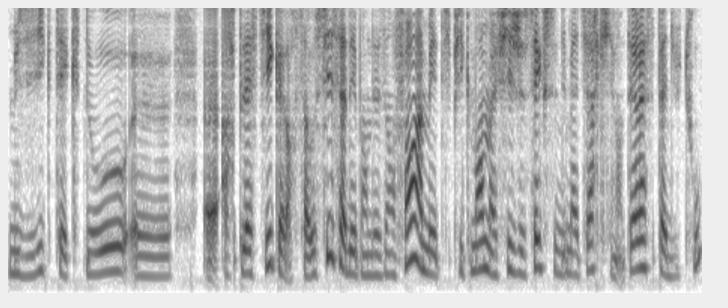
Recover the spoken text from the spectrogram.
musique, techno, euh, euh, art plastique. Alors ça aussi, ça dépend des enfants, hein, mais typiquement, ma fille, je sais que c'est des matières qui l'intéressent pas du tout.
